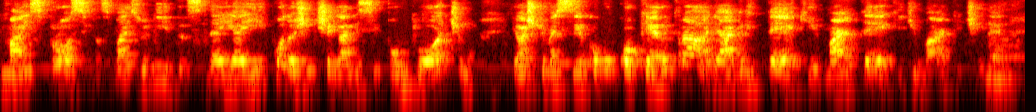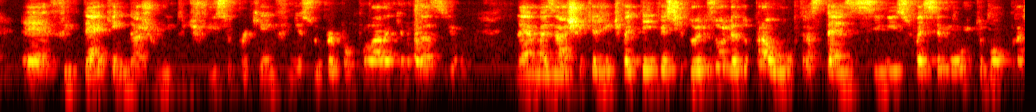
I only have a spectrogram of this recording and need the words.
mais próximas, mais unidas, né? E aí, quando a gente chegar nesse ponto ótimo, eu acho que vai ser como qualquer outra área, agritech, martech, de marketing, né? É, fintech ainda acho muito difícil, porque, enfim, é super popular aqui no Brasil. Né? Mas eu acho que a gente vai ter investidores olhando para outras teses, sim, e isso vai ser muito bom para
